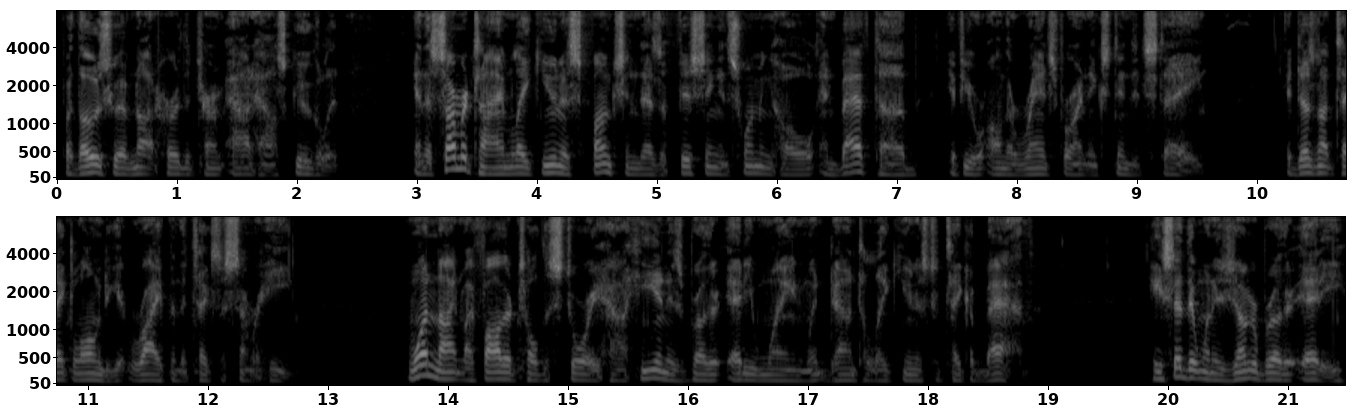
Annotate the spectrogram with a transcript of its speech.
For those who have not heard the term outhouse, Google it. In the summertime, Lake Eunice functioned as a fishing and swimming hole and bathtub if you were on the ranch for an extended stay. It does not take long to get ripe in the Texas summer heat. One night, my father told the story how he and his brother Eddie Wayne went down to Lake Eunice to take a bath. He said that when his younger brother Eddie,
